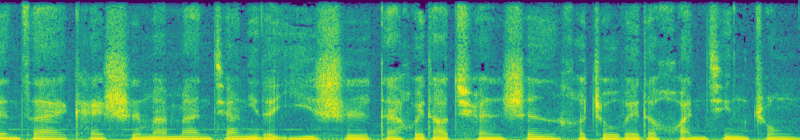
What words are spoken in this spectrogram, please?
现在开始慢慢将你的意识带回到全身和周围的环境中，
